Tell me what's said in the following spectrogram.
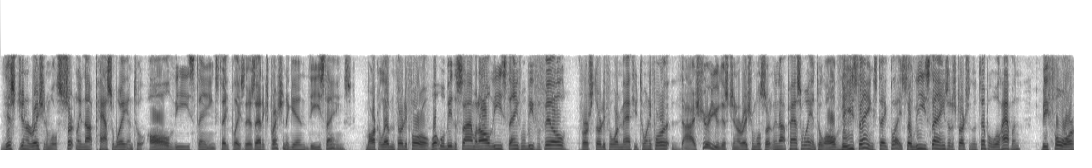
this generation will certainly not pass away until all these things take place. There's that expression again, these things. Mark 11:34, what will be the sign when all these things will be fulfilled? Verse 34 in Matthew 24, I assure you this generation will certainly not pass away until all these things take place. So these things, the destruction of the temple, will happen before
